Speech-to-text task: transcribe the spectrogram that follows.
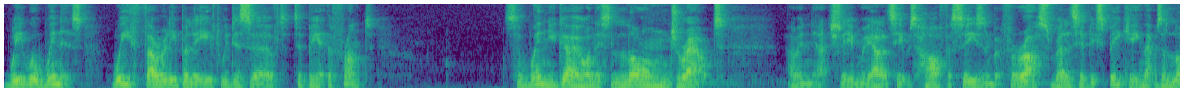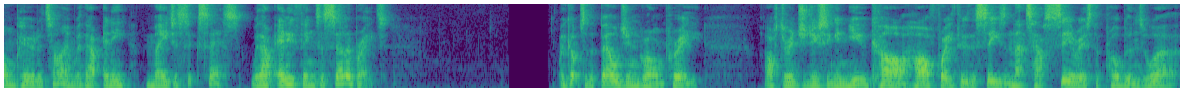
We were winners we thoroughly believed we deserved to be at the front. So when you go on this long drought, I mean, actually, in reality, it was half a season, but for us, relatively speaking, that was a long period of time without any major success, without anything to celebrate. We got to the Belgian Grand Prix. after introducing a new car halfway through the season. That's how serious the problems were.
